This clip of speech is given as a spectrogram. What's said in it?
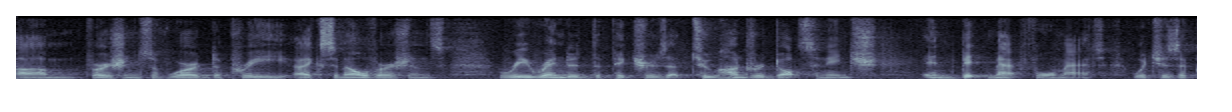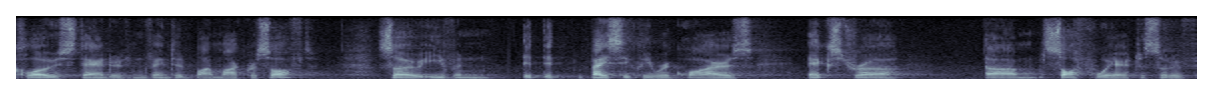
um, versions of Word, the pre-XML versions, re-rendered the pictures at 200 dots an inch in bitmap format, which is a closed standard invented by Microsoft. So even it, it basically requires extra um, software to sort of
